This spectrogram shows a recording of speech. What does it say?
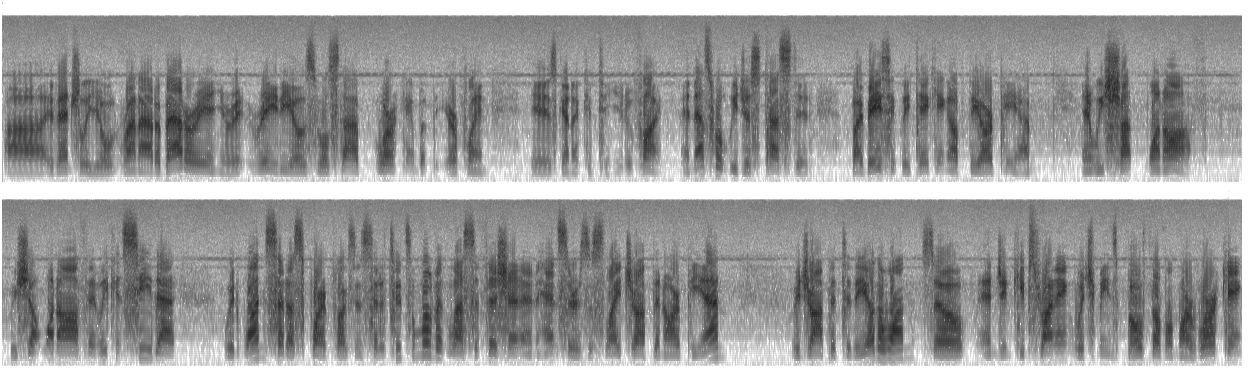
Uh, eventually you'll run out of battery and your radios will stop working, but the airplane is going to continue to fly. And that's what we just tested by basically taking up the RPM and we shut one off. We shut one off and we can see that with one set of spark plugs instead of two, it's a little bit less efficient and hence there's a slight drop in RPM. We drop it to the other one, so engine keeps running, which means both of them are working.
